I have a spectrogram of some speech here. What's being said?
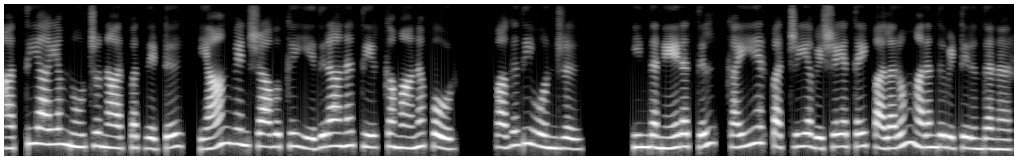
அத்தியாயம் நூற்று நாற்பத்தெட்டு யாங் வென்ஷாவுக்கு எதிரான தீர்க்கமான போர். பகுதி ஒன்று. இந்த நேரத்தில் கையேர் பற்றிய விஷயத்தை பலரும் மறந்துவிட்டிருந்தனர்.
